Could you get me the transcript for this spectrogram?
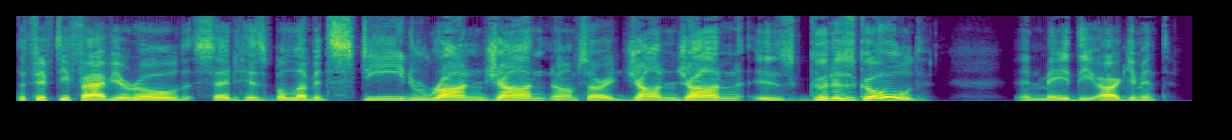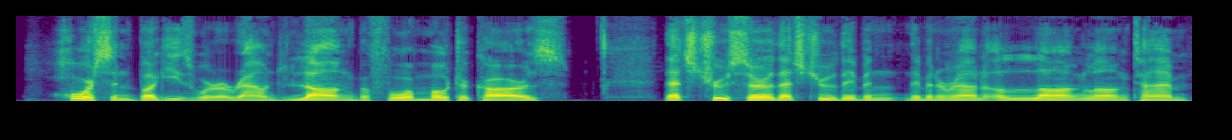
The 55 year old said his beloved steed, Ron John, no, I'm sorry, John John, is good as gold, and made the argument horse and buggies were around long before motor cars. That's true, sir. That's true. They've been they've been around a long, long time.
